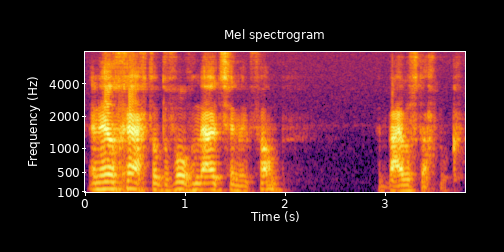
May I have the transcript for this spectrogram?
En heel graag tot de volgende uitzending van het Bijbelsdagboek.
